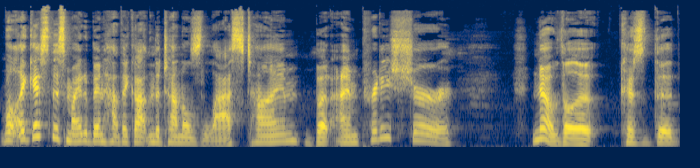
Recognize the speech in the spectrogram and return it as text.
well, I guess this might have been how they got in the tunnels last time, but I'm pretty sure. No, the because the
